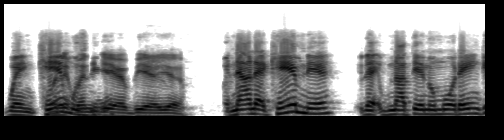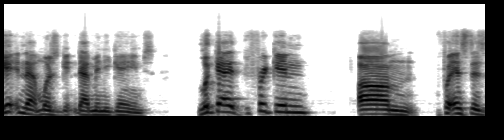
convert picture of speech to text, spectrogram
when Cam When was when- there, yeah, yeah, yeah. but now that Cam there, that not there no more. They ain't getting that much that many games. Look at freaking um for instance,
